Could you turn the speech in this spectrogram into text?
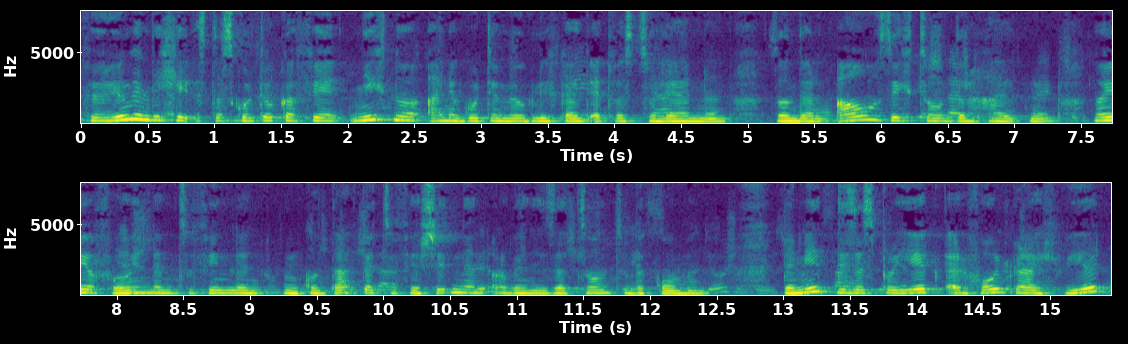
Für Jugendliche ist das Kulturcafé nicht nur eine gute Möglichkeit, etwas zu lernen, sondern auch sich zu unterhalten, neue Freunde zu finden und Kontakte zu verschiedenen Organisationen zu bekommen. Damit dieses Projekt erfolgreich wird,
